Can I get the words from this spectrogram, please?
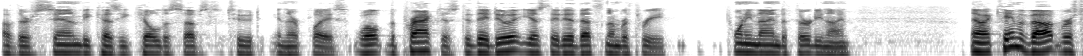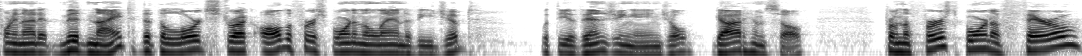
of their sin because he killed a substitute in their place. Well, the practice, did they do it? Yes, they did. That's number three. 29 to 39. Now it came about, verse 29, at midnight that the Lord struck all the firstborn in the land of Egypt with the avenging angel, God himself. From the firstborn of Pharaoh,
